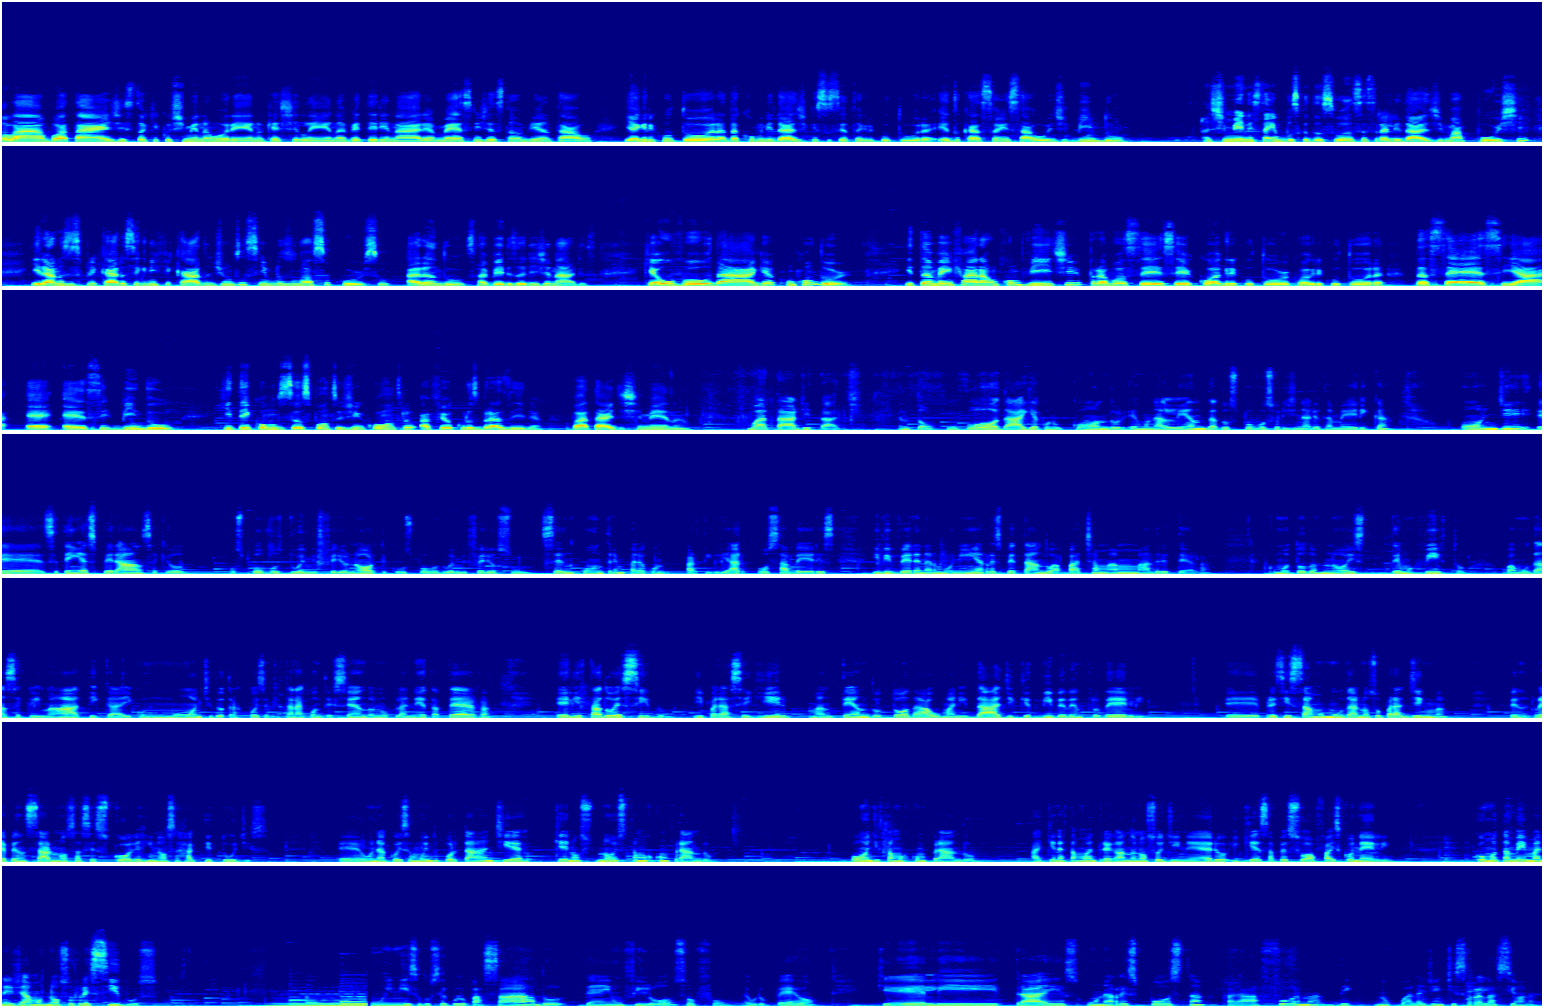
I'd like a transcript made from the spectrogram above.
Olá, boa tarde. Estou aqui com Ximena Moreno, que é chilena, veterinária, mestre em gestão ambiental e agricultora da comunidade que sustenta agricultura, educação e saúde Bindu. A Ximena está em busca da sua ancestralidade mapuche e irá nos explicar o significado de um dos símbolos do nosso curso, Arandu, Saberes Originários, que é o voo da águia com condor e também fará um convite para você ser coagricultor, coagricultora da CSAES Bindu, que tem como um dos seus pontos de encontro a Fiocruz Brasília. Boa tarde, Ximena. Boa tarde, Tati. Então, o voo da águia com o condor é uma lenda dos povos originários da América, onde eh, se tem a esperança que o os povos do hemisfério norte com os povos do hemisfério sul se encontrem para compartilhar os saberes e viver em harmonia respeitando a Pachamama Madre Terra. Como todos nós temos visto com a mudança climática e com um monte de outras coisas que estão acontecendo no planeta Terra, ele está adoecido e para seguir mantendo toda a humanidade que vive dentro dele, eh, precisamos mudar nosso paradigma repensar nossas escolhas e nossas atitudes. É, uma coisa muito importante é que nós, nós estamos comprando, onde estamos comprando, a quem estamos entregando nosso dinheiro e que essa pessoa faz com ele, como também manejamos nossos resíduos. No início do século passado, tem um filósofo europeu que ele traz uma resposta para a forma de, no qual a gente se relaciona.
